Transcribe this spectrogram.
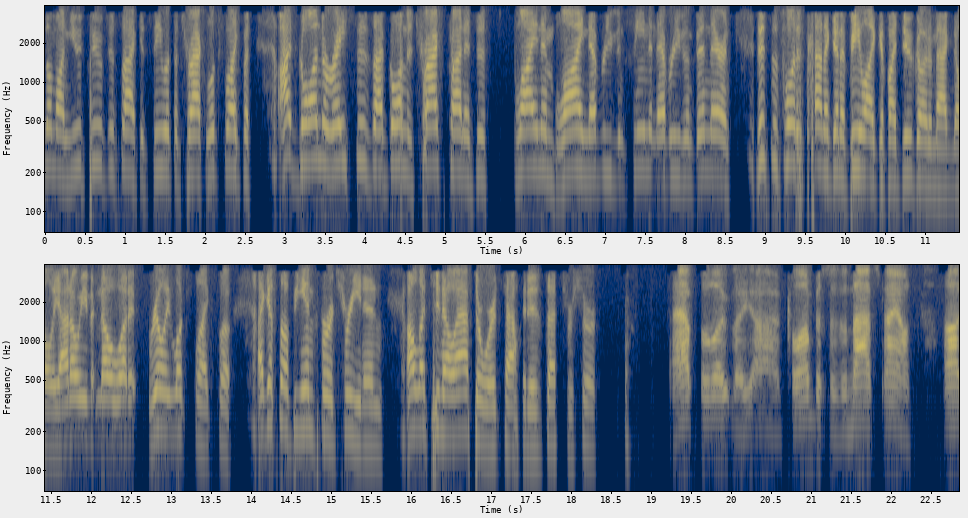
some on YouTube just so I can see what the track looks like. But I've gone to races. I've gone to tracks, kind of just flying in blind, never even seen it, never even been there. And this is what it's kind of going to be like if I do go to Magnolia. I don't even know what it really looks like. So I guess I'll be in for a treat, and I'll let you know afterwards how it is. That's for sure. Absolutely. Uh, Columbus is a nice town. Uh,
